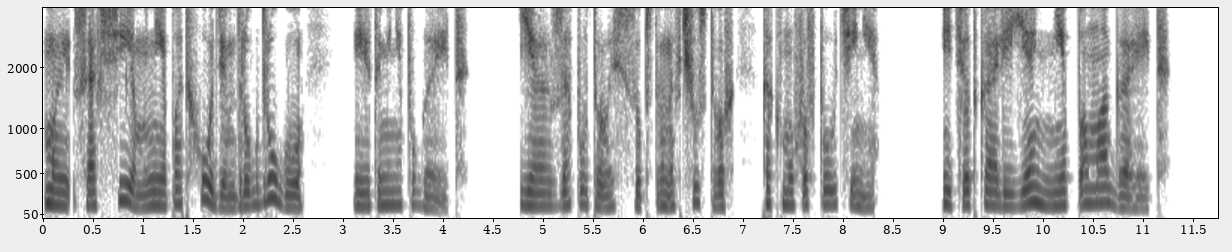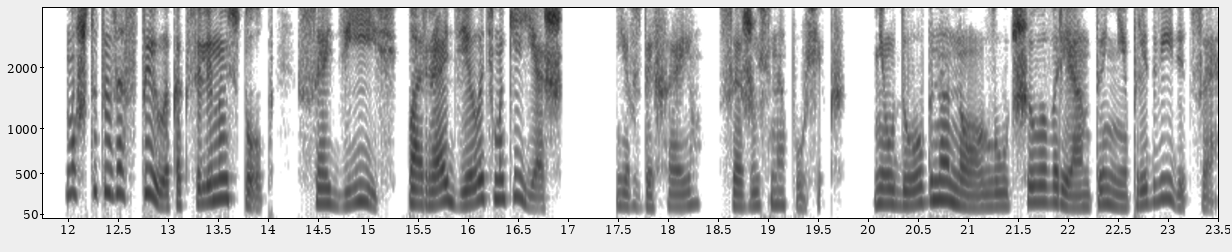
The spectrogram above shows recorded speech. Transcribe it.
Мы совсем не подходим друг другу, и это меня пугает. Я запуталась в собственных чувствах, как муха в паутине. И тетка Алия не помогает. «Ну что ты застыла, как соляной столб? Садись, пора делать макияж». Я вздыхаю, сажусь на пуфик. Неудобно, но лучшего варианта не предвидится.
